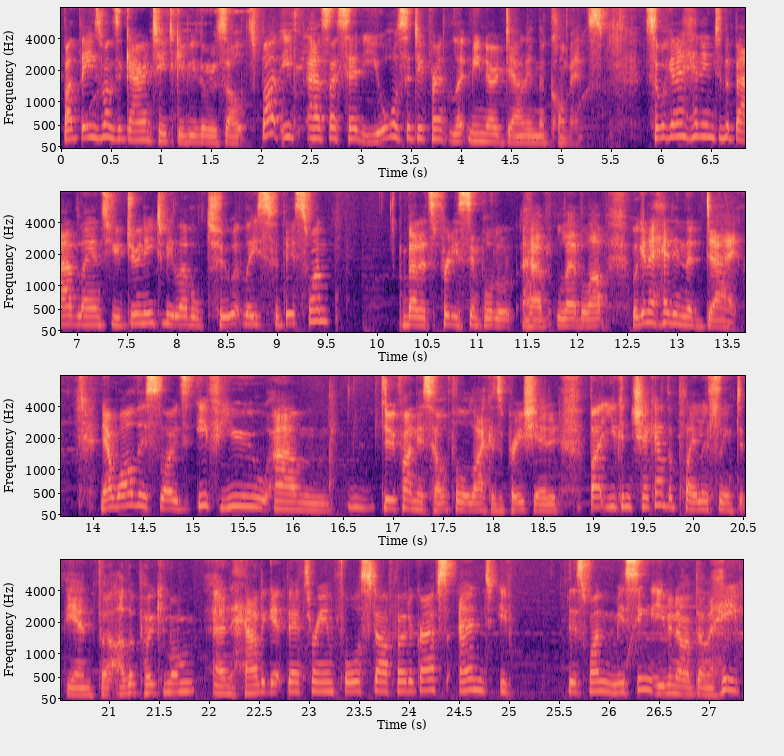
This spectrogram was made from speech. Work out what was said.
but these ones are guaranteed to give you the results. But if, as I said, yours are different, let me know down in the comments. So we're going to head into the Badlands. You do need to be level 2 at least for this one, but it's pretty simple to have level up. We're going to head in the day. Now, while this loads, if you um, do find this helpful like it's appreciated, but you can check out the playlist linked at the end for other Pokemon and how to get their 3 and 4 star photographs. And if there's one missing, even though I've done a heap,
